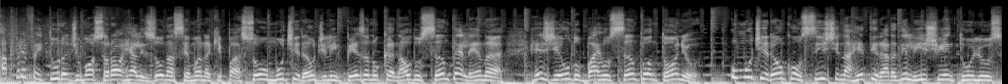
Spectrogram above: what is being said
A Prefeitura de Mossoró realizou na semana que passou um mutirão de limpeza no canal do Santa Helena, região do bairro Santo Antônio. O mutirão consiste na retirada de lixo e entulhos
